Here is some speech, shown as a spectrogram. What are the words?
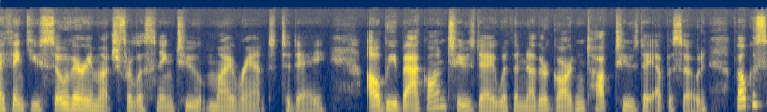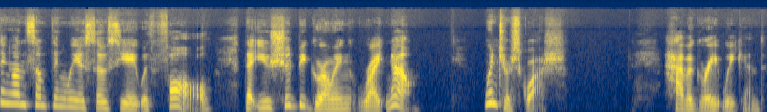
I thank you so very much for listening to my rant today. I'll be back on Tuesday with another Garden Talk Tuesday episode, focusing on something we associate with fall that you should be growing right now winter squash. Have a great weekend.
